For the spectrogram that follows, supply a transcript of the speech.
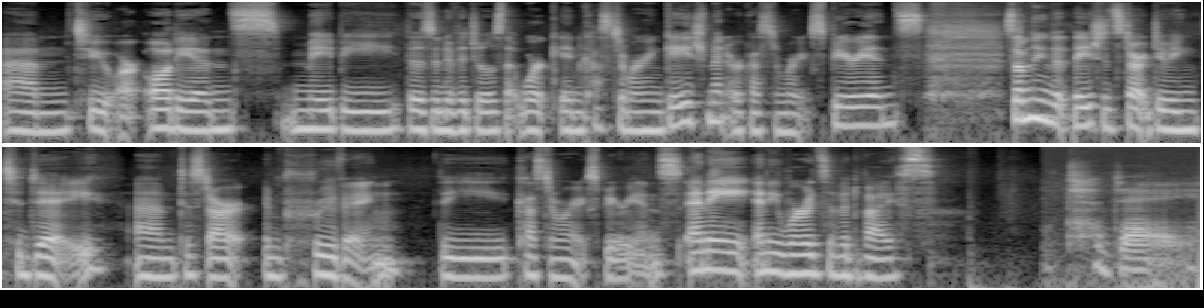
um, to our audience, maybe those individuals that work in customer engagement or customer experience, something that they should start doing today um, to start improving the customer experience. Any any words of advice? Today,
